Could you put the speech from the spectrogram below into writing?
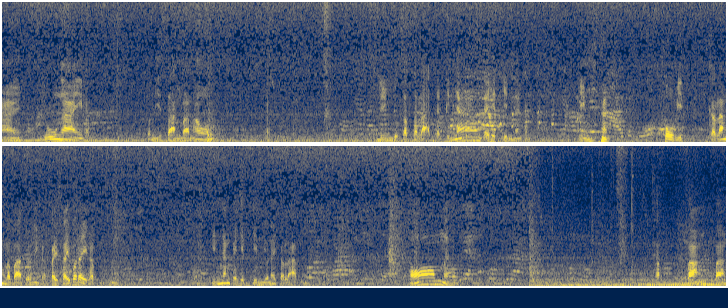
ง่าย อยู่ง่ายครับคนอีสานบ้านเฮา ยิงอยู่กับตลาดแต่กินย่างแต่เห็ดกินนะครับยิงโควิดกำลังระบาดตัวนี้ก็ไปไซบ่ได้ครับ กินย่างแต่เห็ดกินอยู่ในตลาดหอมนะครับ ครับบางบาง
